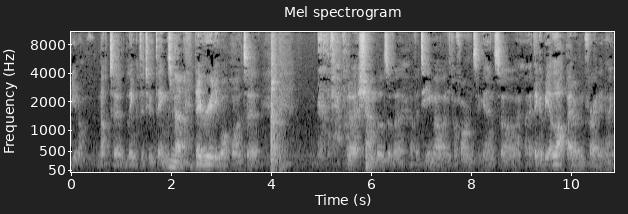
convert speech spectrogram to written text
you know, not to link the two things, No. but they really won't want to put a shambles of a of a team out in performance again. So I- I think it'll be a lot better than Friday night.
